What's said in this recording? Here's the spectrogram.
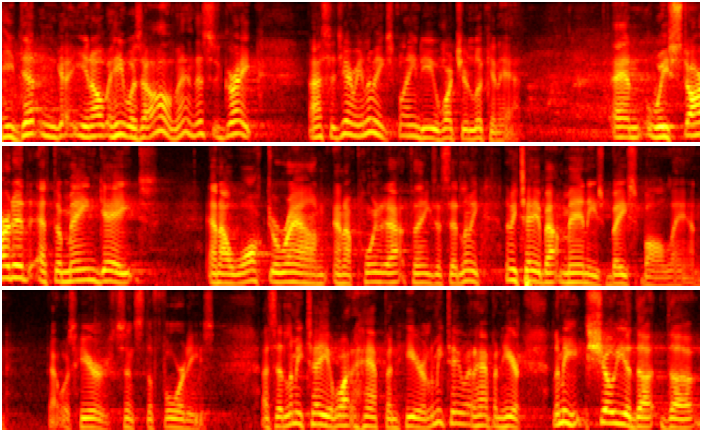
he didn't, you know, he was, oh man, this is great. I said, Jeremy, let me explain to you what you're looking at. And we started at the main gate, and I walked around and I pointed out things. I said, let me, let me tell you about Manny's baseball land that was here since the 40s. I said, let me tell you what happened here. Let me tell you what happened here. Let me show you the, the,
